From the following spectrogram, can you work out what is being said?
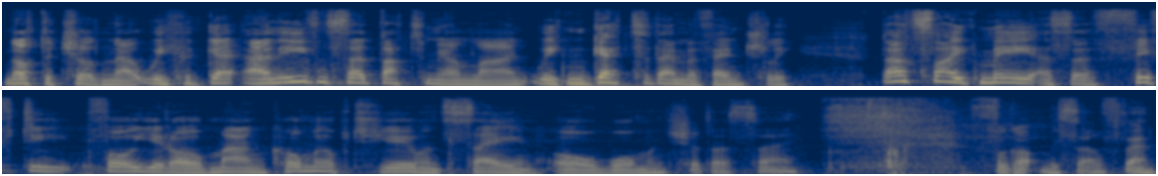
not the children. Now we could get, and even said that to me online. We can get to them eventually. That's like me as a fifty-four-year-old man coming up to you and saying, or woman, should I say? Forgot myself then.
